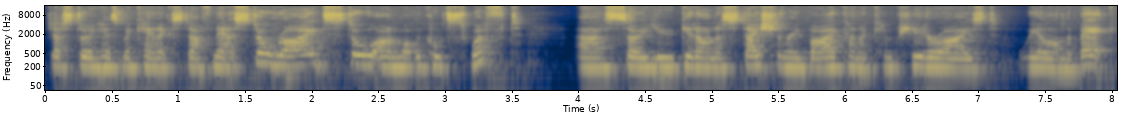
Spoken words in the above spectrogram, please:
just doing his mechanic stuff now. Still rides, still on what we call Zwift. Uh, so you get on a stationary bike on a computerized wheel on the back,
